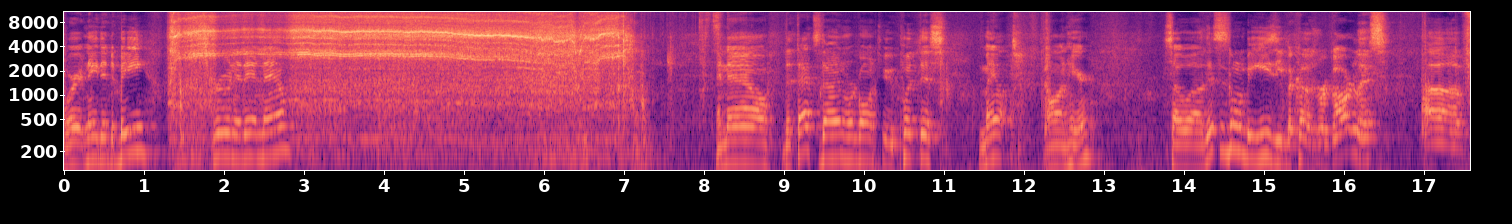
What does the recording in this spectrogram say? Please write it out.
where it needed to be. Screwing it in now And now that that's done, we're going to put this mount on here. So uh, this is going to be easy because regardless of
